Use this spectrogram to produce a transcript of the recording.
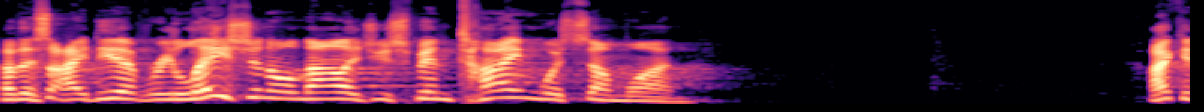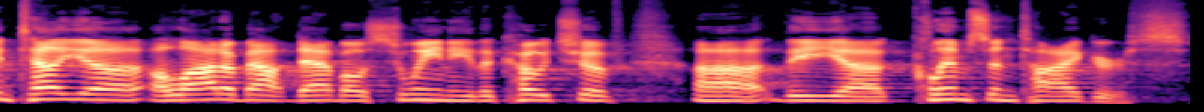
of this idea of relational knowledge. You spend time with someone. I can tell you a lot about Dabo Swinney, the coach of uh, the uh, Clemson Tigers.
